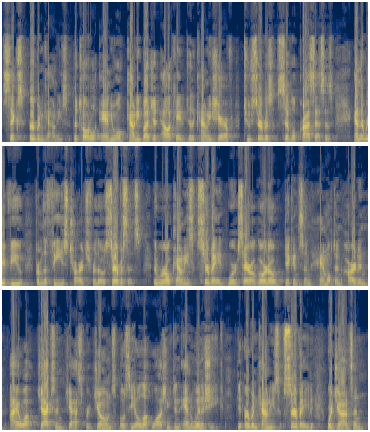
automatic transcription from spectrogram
six urban counties, the total annual county budget allocated to the county sheriff to service civil processes, and the review from the fees charged for those services. The rural counties surveyed were Cerro Gordo, Dickinson, Hamilton, Hardin, Iowa, Jackson, Jasper, Jones, Osceola, Washington, and Winneshiek. The urban counties surveyed were Johnson,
